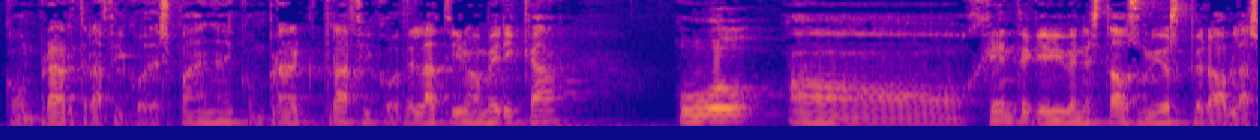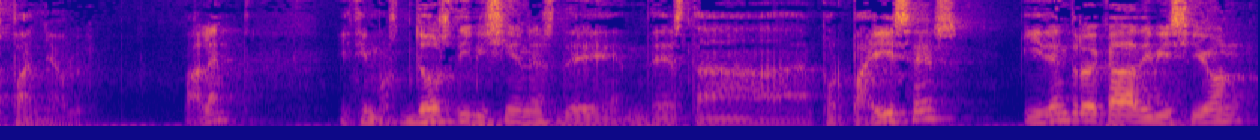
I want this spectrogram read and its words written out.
comprar tráfico de España y comprar tráfico de Latinoamérica o oh, gente que vive en Estados Unidos pero habla español. ¿Vale? Hicimos dos divisiones de, de esta por países y dentro de cada división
